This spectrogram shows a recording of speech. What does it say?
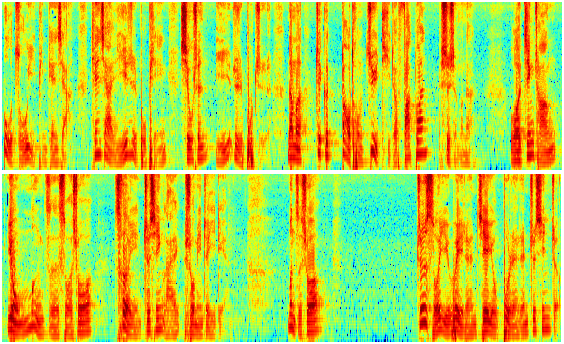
不足以平天下。天下一日不平，修身一日不止。那么，这个道统具体的发端是什么呢？我经常用孟子所说“恻隐之心”来说明这一点。孟子说：“之所以为人皆有不忍人之心者，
